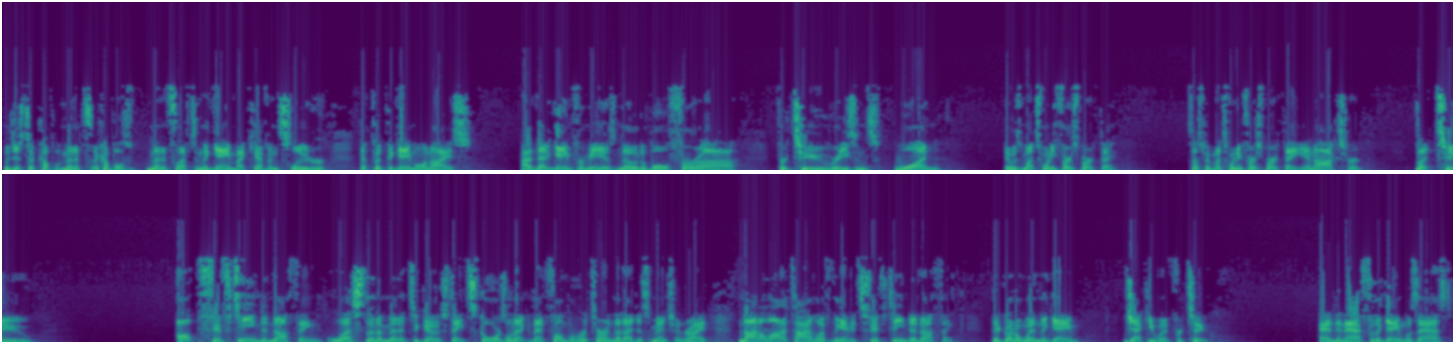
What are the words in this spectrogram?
with just a couple minutes a couple minutes left in the game by Kevin Sluter that put the game on ice. Uh, that game for me is notable for uh, for two reasons. One, it was my 21st birthday, so I spent my 21st birthday in Oxford. But two, up 15 to nothing, less than a minute to go. State scores on that, that fumble return that I just mentioned, right? Not a lot of time left in the game. It's 15 to nothing. They're going to win the game. Jackie went for two. And then after the game was asked,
